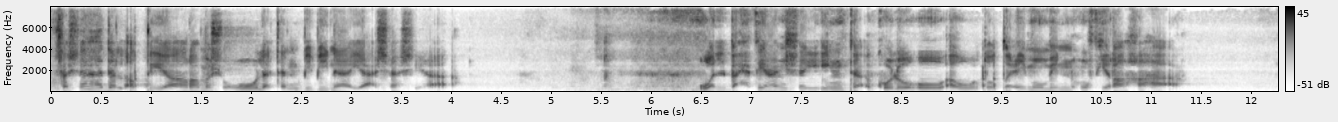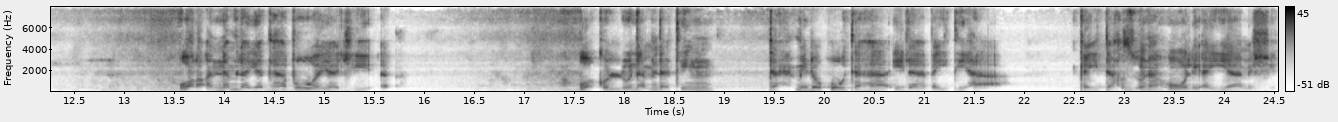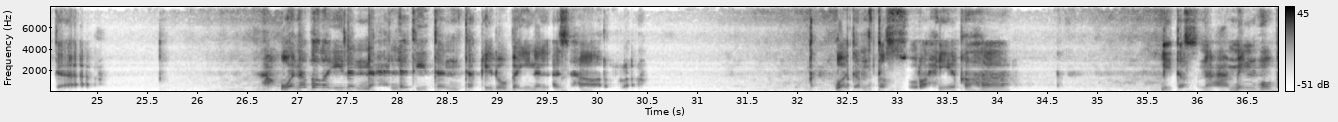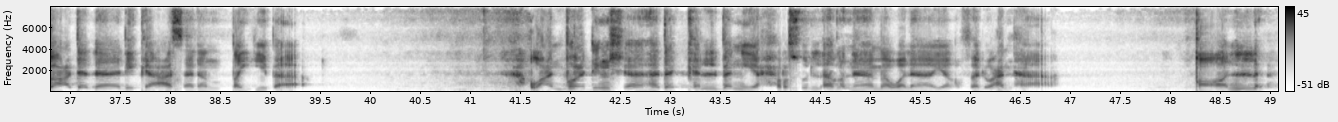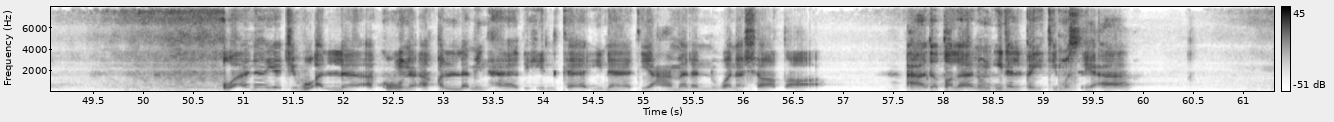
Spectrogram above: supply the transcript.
فشاهد الأطيار مشغولة ببناء أعشاشها. والبحث عن شيء تأكله أو تطعم منه فراخها ورأى النمل يذهب ويجيء. وكل نملة تحمل قوتها إلى بيتها كي تخزنه لأيام الشتاء. ونظر إلى النحلة تنتقل بين الأزهار. وتمتص رحيقها لتصنع منه بعد ذلك عسلا طيبا. وعن بعد شاهد كلبا يحرس الأغنام ولا يغفل عنها. قال وأنا يجب ألا أكون أقل من هذه الكائنات عملا ونشاطا عاد طلال إلى البيت مسرعا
